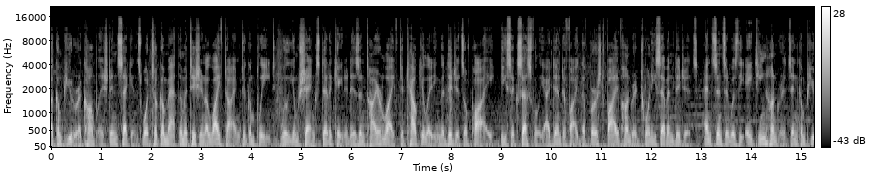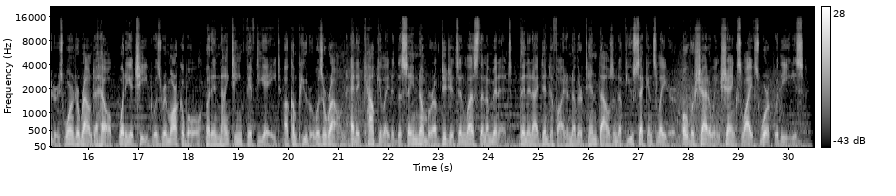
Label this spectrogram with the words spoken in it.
A computer accomplished in seconds what took a mathematician a lifetime to complete. William Shanks dedicated his entire life to calculating the digits of pi. He successfully identified the first 527 digits, and since it was the 1800s and computers weren't around to help, what he achieved was remarkable. But in 1958, a computer was around and it calculated the same number of digits in less than a minute. Then it identified another 10,000 a few seconds later, overshadowing Shanks' life's work with ease.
